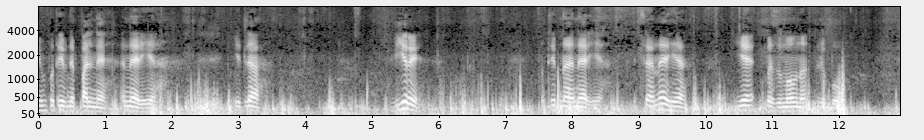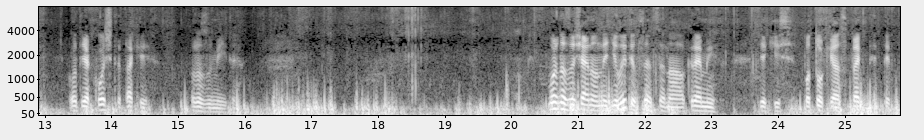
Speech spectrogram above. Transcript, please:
Йому потрібне пальне, енергія. І для віри потрібна енергія. І ця енергія є безумовна любов. От як хочете, так і розумійте. Можна, звичайно, не ділити все це на окремі якісь потоки, аспекти, типу.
